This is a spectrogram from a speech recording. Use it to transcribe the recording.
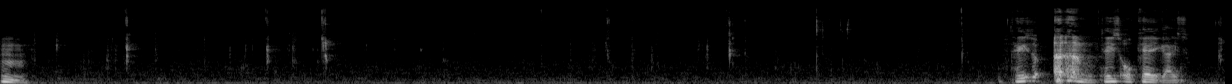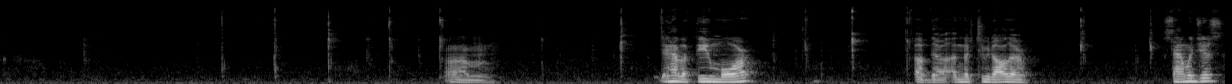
Hmm. Tastes, tastes okay, guys. Um, they have a few more of the under $2 sandwiches.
